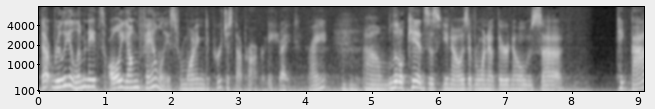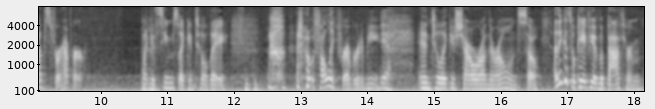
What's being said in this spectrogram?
that really eliminates all young families from wanting to purchase that property. Right. Right? Um, little kids, as you know, as everyone out there knows, uh, take baths forever. Like it seems like until they, I don't know, it felt like forever to me. Yeah. Until they can shower on their own. So I think it's okay if you have a bathroom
